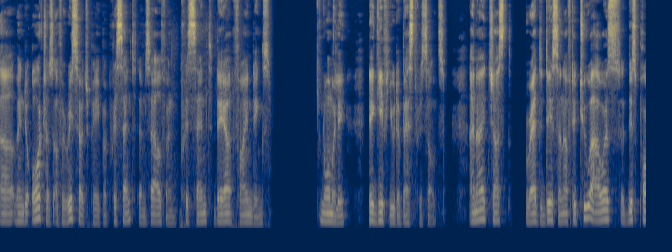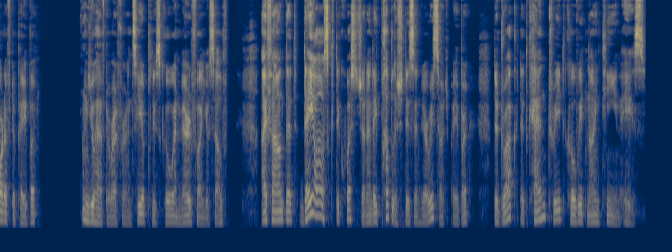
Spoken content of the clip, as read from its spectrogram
uh, when the authors of a research paper present themselves and present their findings, normally they give you the best results. And I just read this and after two hours, this part of the paper, and you have the reference here, please go and verify yourself. I found that they asked the question and they published this in their research paper, the drug that can treat COVID-19 is.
